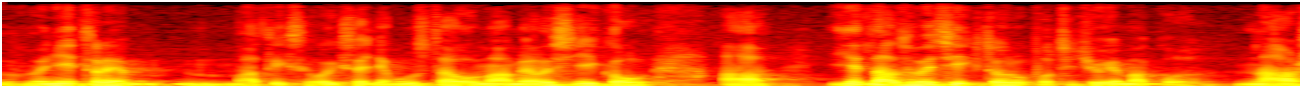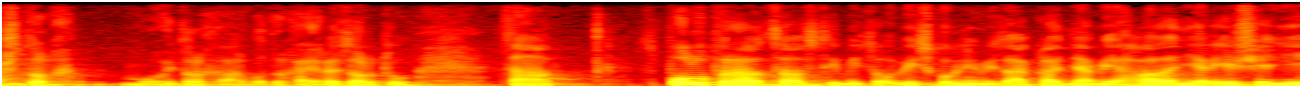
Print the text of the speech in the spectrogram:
v Nitre má tých svojich sedem ústavov, máme lesníkov a jedna z vecí, ktorú pociťujem ako náš dlh, môj dlh, alebo dlh aj rezortu, tá spolupráca s týmito výskumnými základňami a hľadanie riešení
